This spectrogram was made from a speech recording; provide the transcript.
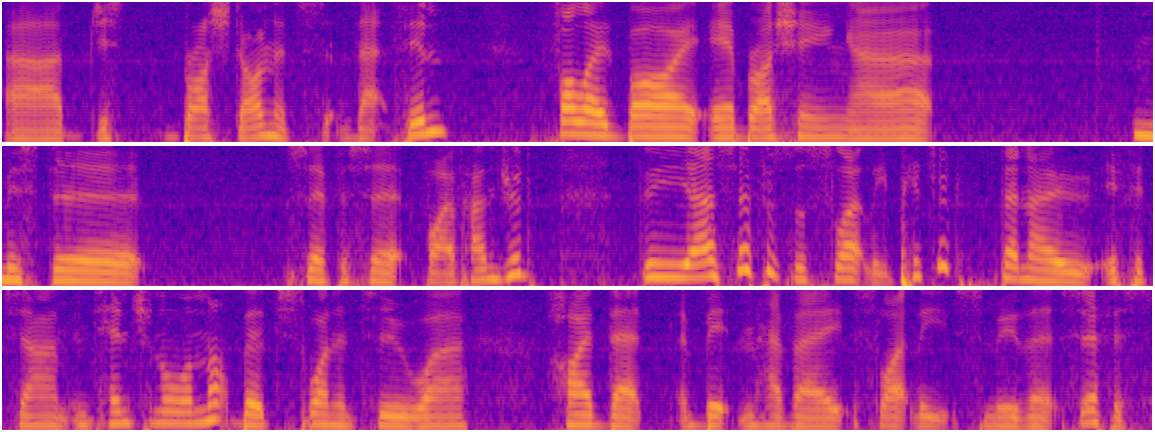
Uh, just brushed on, it's that thin. Followed by airbrushing uh, Mr. Surfacer 500. The uh, surface was slightly pitted. Don't know if it's um, intentional or not, but just wanted to uh, hide that a bit and have a slightly smoother surface.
